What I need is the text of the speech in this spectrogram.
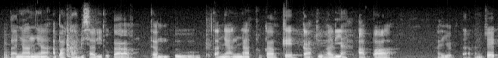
Pertanyaannya, apakah bisa ditukar? Tentu. Pertanyaannya, tukar ke kartu hadiah apa? Ayo kita akan cek.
